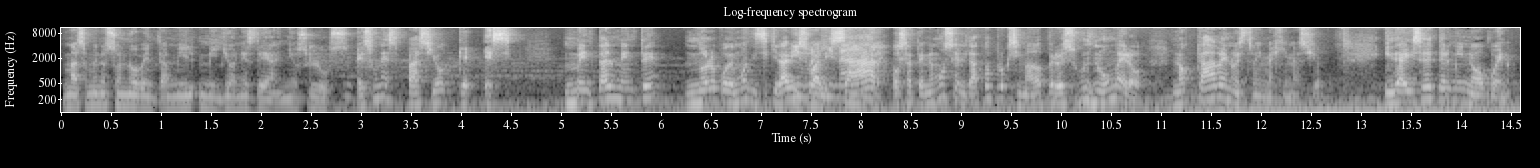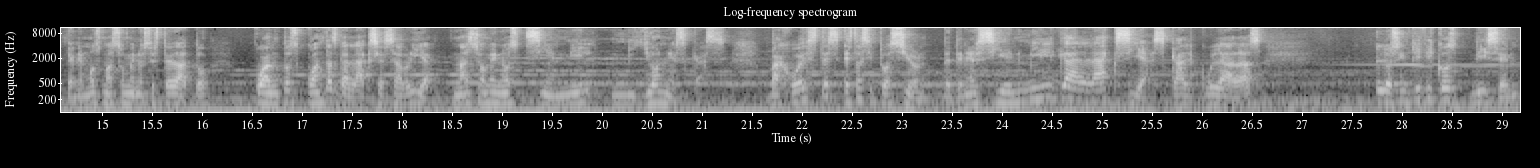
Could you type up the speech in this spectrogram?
más o menos son 90 mil millones de años luz. Es un espacio que es mentalmente no lo podemos ni siquiera visualizar. O sea, tenemos el dato aproximado, pero es un número. No cabe en nuestra imaginación. Y de ahí se determinó, bueno, tenemos más o menos este dato. ¿Cuántos, ¿Cuántas galaxias habría? Más o menos 100 mil millones casi. Bajo este, esta situación de tener 100 mil galaxias calculadas, los científicos dicen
